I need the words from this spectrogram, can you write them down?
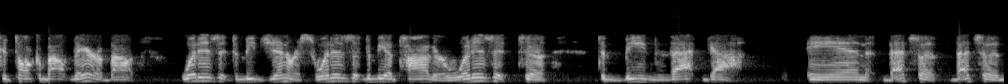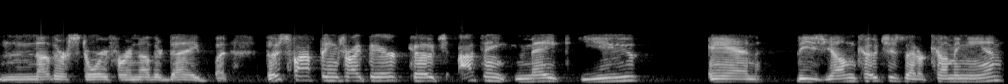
could talk about there about what is it to be generous? What is it to be a tither? What is it to to be that guy? And that's a that's another story for another day. But those five things right there, coach, I think make you and these young coaches that are coming in,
